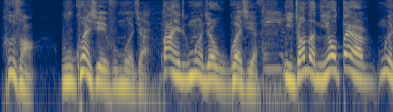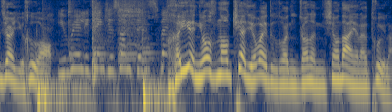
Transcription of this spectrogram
后生五块钱一副墨镜，大爷这个墨镜五块钱，你真的你要戴上墨镜以后啊?黑夜你要是能看见外头的话，你真的你向大爷来退了。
